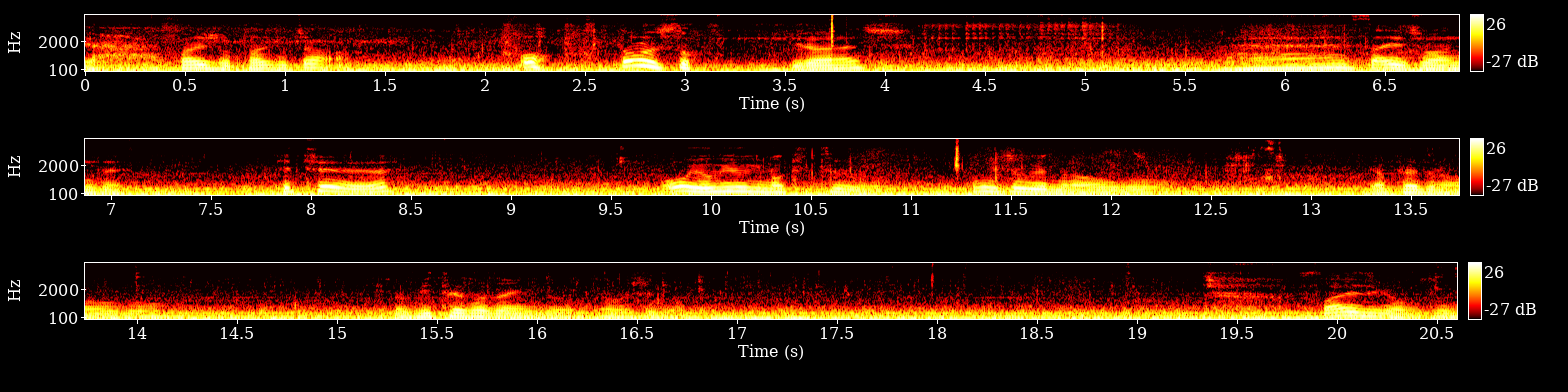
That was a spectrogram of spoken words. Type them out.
야, 사이즈 좋다, 진짜. 어, 떨어졌어. 이런, 씨. 아, 사이즈 좋았는데. 히트. 오 여기 여기 막 히트. 형 쪽에도 나오고 옆에도 나오고 저 밑에 사장님도 나오시고. 차, 사이즈가 무슨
